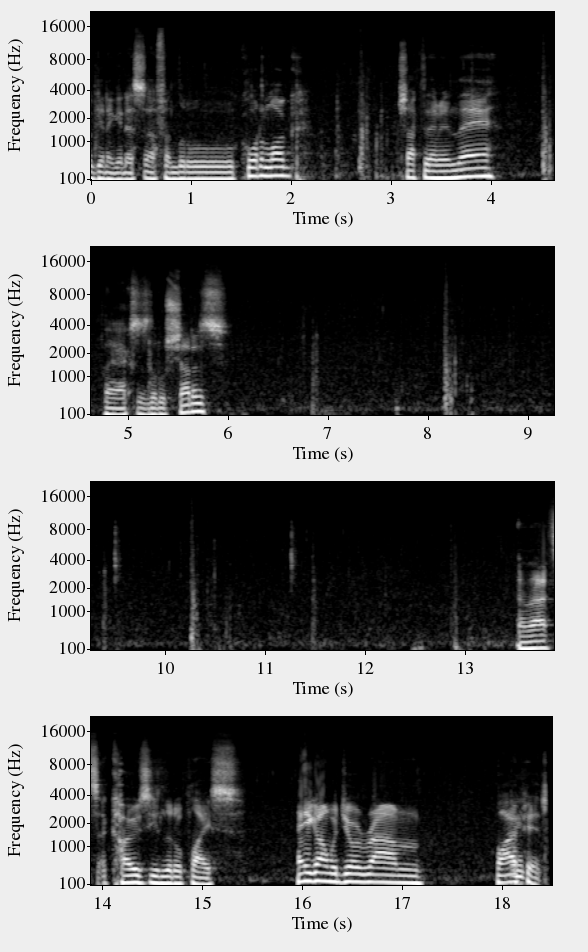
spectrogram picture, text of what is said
We're gonna get ourselves a little quarter log, chuck them in there. They act as little shutters. And that's a cozy little place. How you going with your um fire pit?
